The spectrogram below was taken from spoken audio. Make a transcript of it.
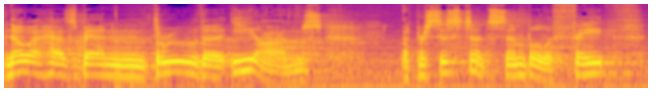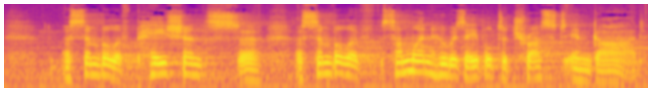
Noah has been, through the eons, a persistent symbol of faith, a symbol of patience, a, a symbol of someone who was able to trust in God.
